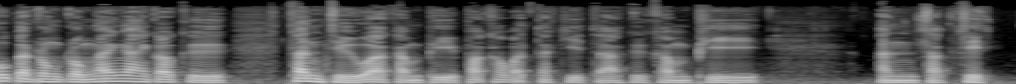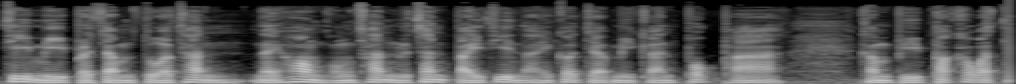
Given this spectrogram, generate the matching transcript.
พูดกันตรงๆง่าย ๆ ก็คือ ท่านถือว่าคัมภีร์พระควัตกีตาคือคัมภีร์อันศักดิ์สิทธิ์ที่มีประจำตัวท่านในห้องของท่านหรือท่านไปที่ไหนก็จะมีการพกพาคัมภีร์พระคัต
